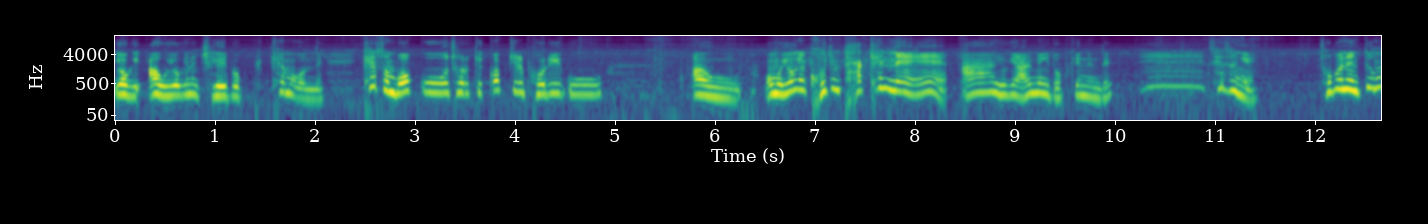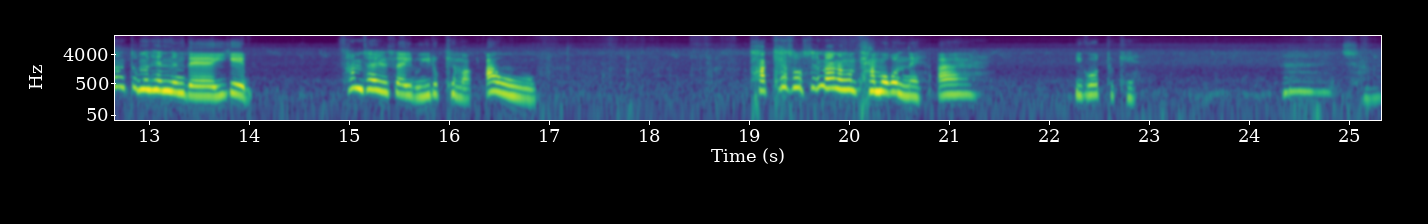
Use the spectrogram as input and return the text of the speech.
여기 아우 여기는 제법 캐 먹었네. 캐서 먹고 저렇게 껍질 버리고. 아우 어머 여기는 거짓 다 캤네. 아 여기 알맹이도 없겠는데. 세상에. 저번엔 뜨문뜨문 했는데 이게 3, 4일 사이로 이렇게 막 아우. 다 캐서 쓸만한 건 다 먹었네. 아 이거 어떡해. 아, 참.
